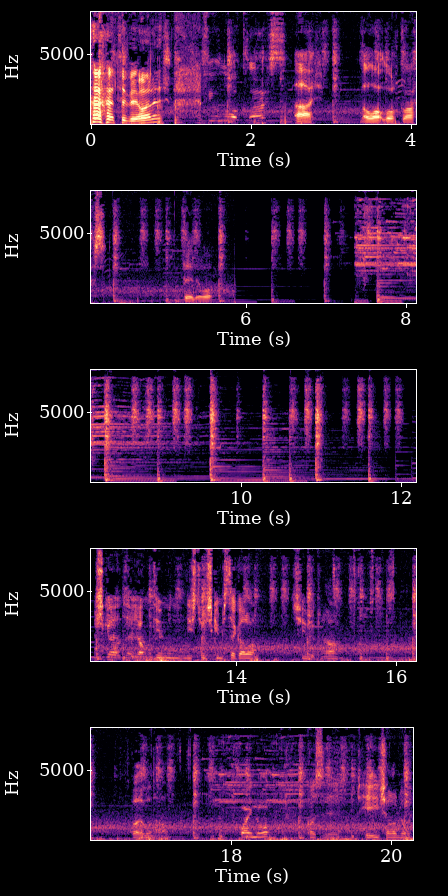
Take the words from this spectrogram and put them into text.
to be honest. I feel lower class? Aye, a lot lower class. Very lot. Just get the young team and these two schemes together, see what it can happen. But it won't happen Why not? because they hate each other really.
